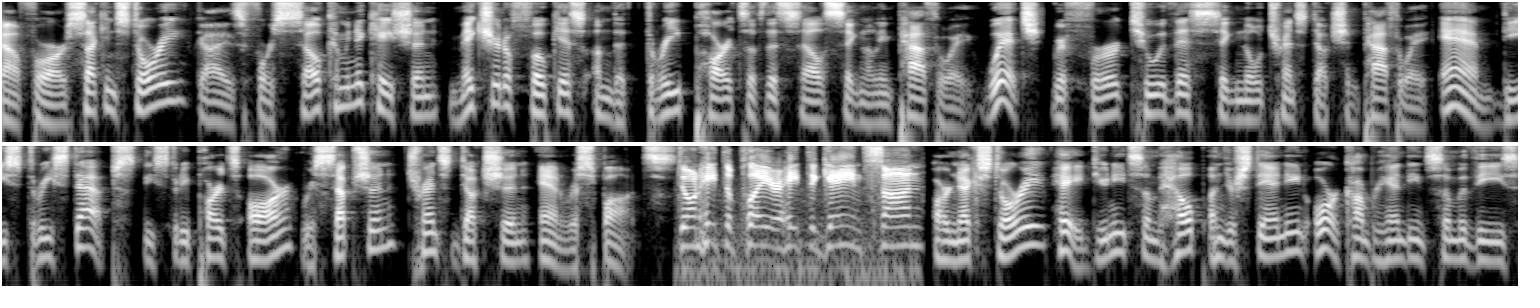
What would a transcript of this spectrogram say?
Now, for our second story, guys, for cell communication, make sure to focus on the three parts of the cell signaling pathway, which refer to the signal transduction pathway. And these three steps, these three parts are reception, transduction, and response. Don't hate the player, hate the game, son. Our next story hey, do you need some help understanding or comprehending some of these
